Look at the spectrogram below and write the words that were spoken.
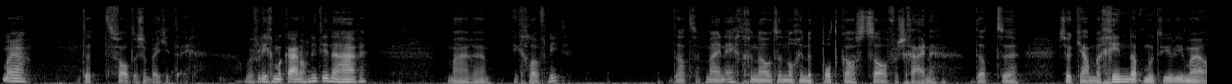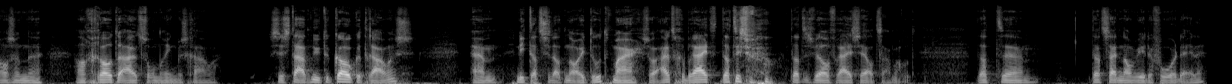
Maar ja, dat valt dus een beetje tegen. We vliegen elkaar nog niet in de haren. Maar uh, ik geloof niet dat mijn echtgenote nog in de podcast zal verschijnen. Dat stukje aan het begin, dat moeten jullie maar als een, uh, een grote uitzondering beschouwen. Ze staat nu te koken trouwens. Um, niet dat ze dat nooit doet, maar zo uitgebreid, dat is wel, dat is wel vrij zeldzaam. Maar goed, dat, uh, dat zijn dan weer de voordelen.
